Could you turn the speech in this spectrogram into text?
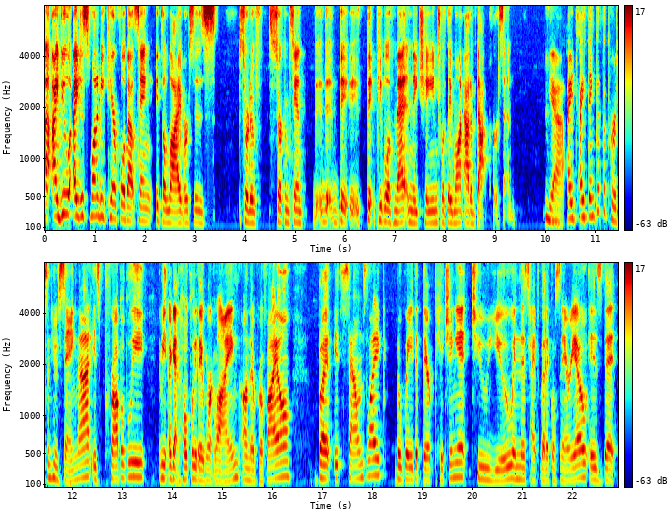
I do, I just want to be careful about saying it's a lie versus sort of circumstance they, they, people have met and they change what they want out of that person. Mm-hmm. Yeah. I, I think that the person who's saying that is probably, I mean, again, hopefully they weren't lying on their profile, but it sounds like the way that they're pitching it to you in this hypothetical scenario is that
